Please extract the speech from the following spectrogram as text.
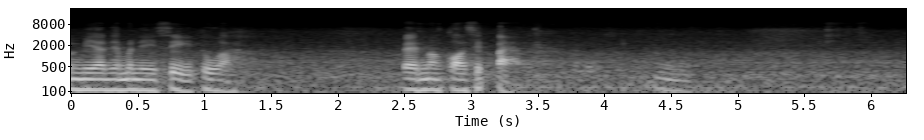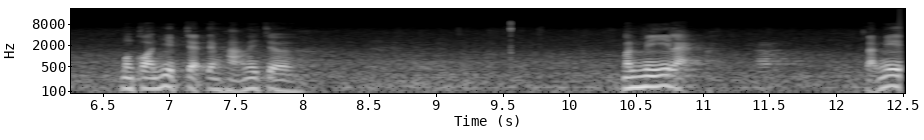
มันมีอัญมณีสี่ตัว เป็นมังกรสิบแปด มังกรยี่สิบเจ็ดยังหาไม่เจอ มันมีแหละครับแต่นี่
